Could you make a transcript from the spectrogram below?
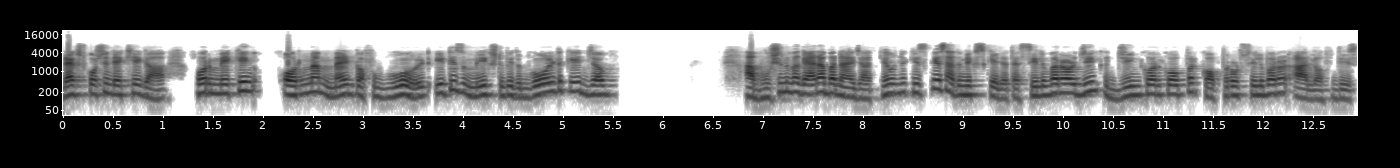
नेक्स्ट क्वेश्चन देखिएगा. For making ornament of gold it is mixed with gold के जब आभूषण वगैरह बनाए जाते हैं, उन्हें किसके साथ मिक्स किया जाता है? सिल्वर और जिंक जिंक और कॉपर कॉपर और सिल्वर और ऑल ऑफ़ दिस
